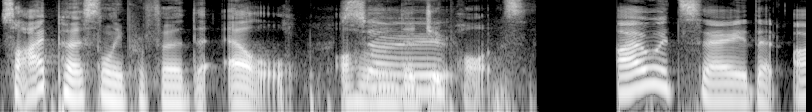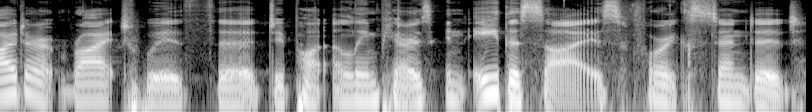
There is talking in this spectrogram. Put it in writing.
So I personally prefer the L on So- the DuPonts. I would say that I don't write with the DuPont Olympios in either size for extended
